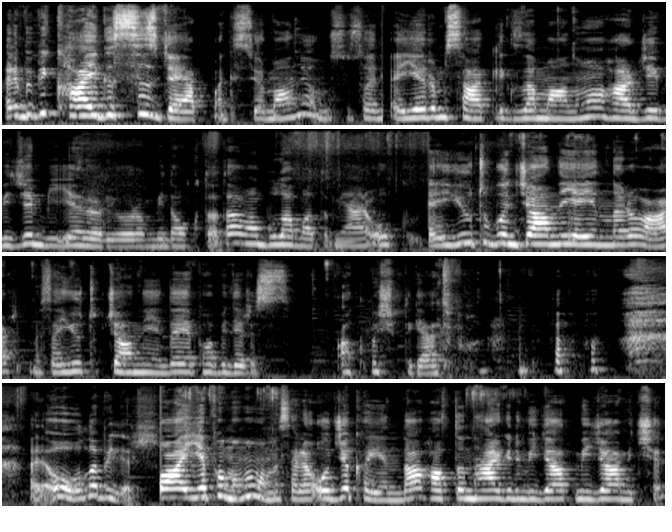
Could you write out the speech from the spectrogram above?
hani bu bir kaygısızca yapmak istiyorum anlıyor musunuz? Hani e, yarım saatlik zamanımı harcayabileceğim bir yer arıyorum bir noktada ama bulamadım. Yani o e, YouTube'un canlı yayınları var. Mesela YouTube canlı yayında yapabiliriz. Aklıma şimdi geldi bu arada. o olabilir. Bu ay yapamam ama mesela Ocak ayında haftanın her günü video atmayacağım için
